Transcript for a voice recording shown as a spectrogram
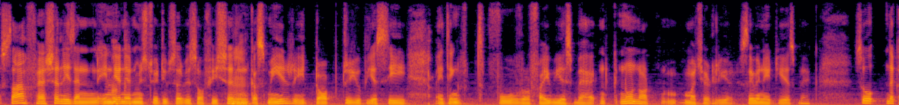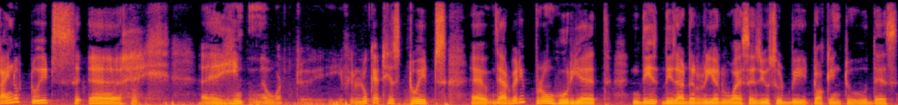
Shah Faisal is an Indian Administrative Service official Hmm. in Kashmir. He topped UPSC, I think, four or five years back. No, not much earlier, seven, eight years back. So the kind of tweets uh, he uh, what uh, if you look at his tweets, uh, they are very pro Hurriyat. These these are the real voices you should be talking to. This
